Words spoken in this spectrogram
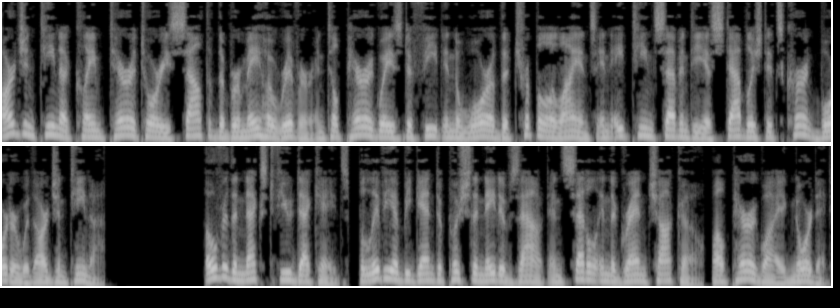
Argentina claimed territories south of the Bermejo River until Paraguay's defeat in the War of the Triple Alliance in 1870 established its current border with Argentina. Over the next few decades, Bolivia began to push the natives out and settle in the Gran Chaco, while Paraguay ignored it.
